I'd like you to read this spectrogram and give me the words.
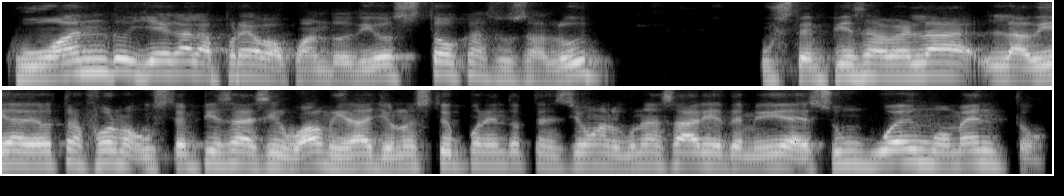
cuando llega la prueba, cuando Dios toca su salud, usted empieza a ver la, vida de otra forma. Usted empieza a decir, wow, mira, yo no estoy poniendo atención a algunas áreas de mi vida. Es un buen momento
